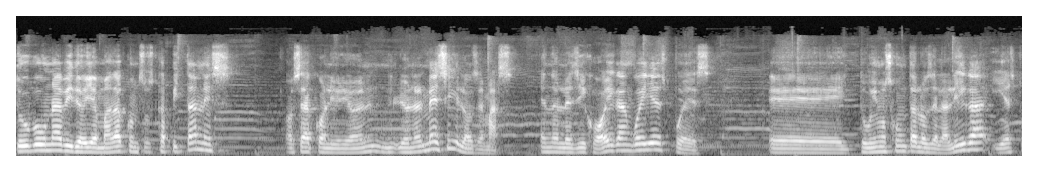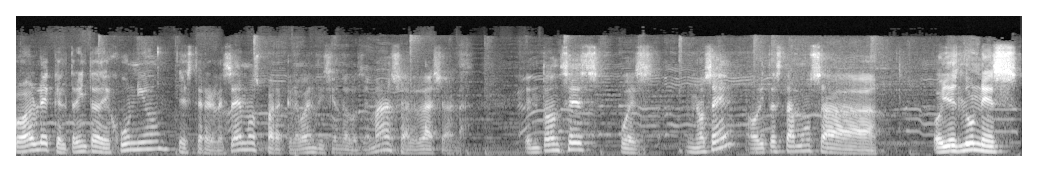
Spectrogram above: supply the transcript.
tuvo una videollamada con sus capitanes. O sea, con Lionel, Lionel Messi y los demás. En donde les dijo, oigan, güeyes, pues Eh, tuvimos junta los de la liga y es probable que el 30 de junio este, regresemos para que le vayan diciendo a los demás, shalala, shalala. Entonces, pues, no sé, ahorita estamos a... Hoy es lunes,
